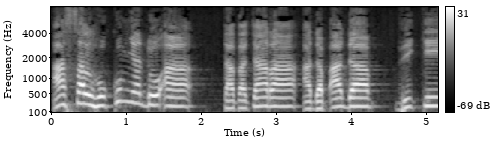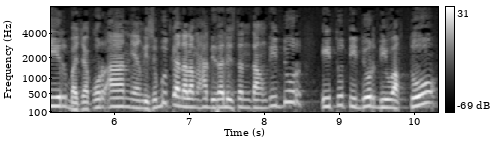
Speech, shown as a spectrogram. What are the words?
asal hukumnya doa, tata cara, adab-adab, zikir, baca Quran yang disebutkan dalam hadis-hadis tentang tidur itu tidur di waktu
